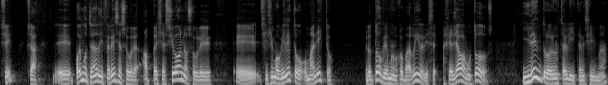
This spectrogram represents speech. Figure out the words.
¿Sí? O sea, eh, podemos tener diferencias sobre apreciación o sobre eh, si hicimos bien esto o mal esto, pero todos queremos lo mejor para River y hacia allá vamos todos. Y dentro de nuestra lista encima,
